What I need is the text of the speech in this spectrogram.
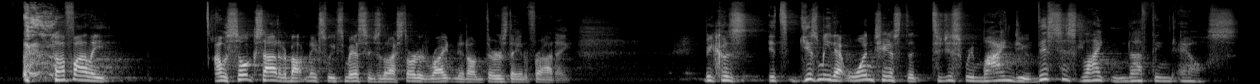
I finally, I was so excited about next week's message that I started writing it on Thursday and Friday. Because it gives me that one chance to, to just remind you this is like nothing else.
